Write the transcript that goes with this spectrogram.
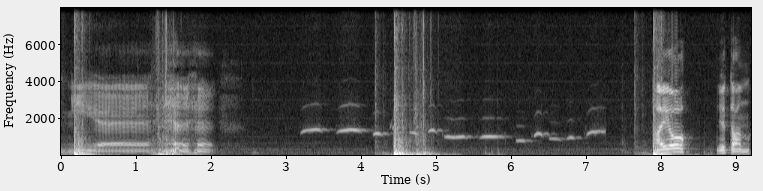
Nie. Ajo, je tam.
